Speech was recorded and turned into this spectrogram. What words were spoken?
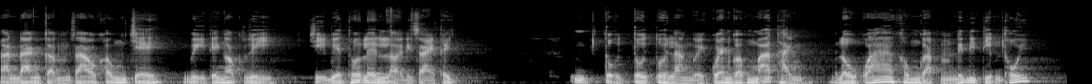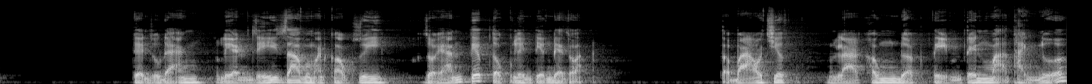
Hắn đang cầm dao khống chế, vì thế Ngọc Duy chỉ biết thốt lên lời để giải thích. Tôi tôi tôi là người quen của Mã Thành. Lâu quá không gặp nên đi tìm thôi. Tiền dù Đáng liền dí dao vào mặt Ngọc Duy, Rồi hắn tiếp tục lên tiếng đe dọa. Tao báo trước là không được tìm tên Mã Thành nữa,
